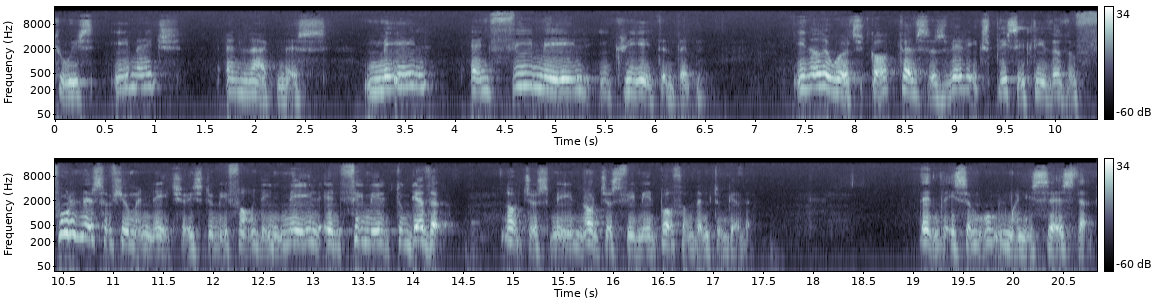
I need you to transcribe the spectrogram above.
to his image and likeness. Male and female, he created them. In other words, God tells us very explicitly that the fullness of human nature is to be found in male and female together. Not just male, not just female, both of them together. Then there's a moment when he says that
